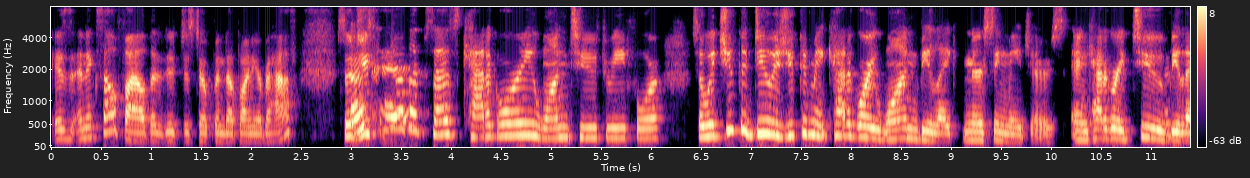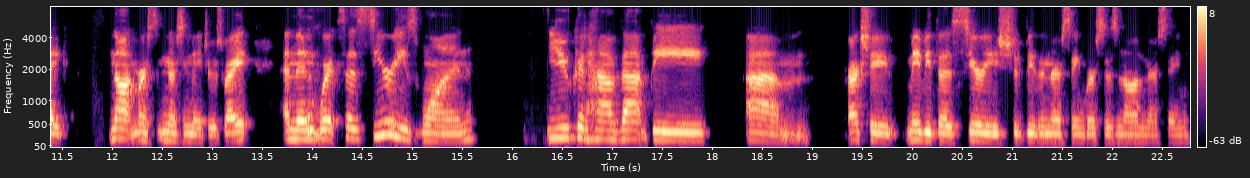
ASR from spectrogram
is an Excel file that it just opened up on your behalf. So do you see how that says category one, two, three, four? So what you could do is you could make category one be like nursing majors and category two be like not nurs- nursing majors, right? And then where it says series one, you could have that be, um, or actually maybe the series should be the nursing versus non-nursing.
